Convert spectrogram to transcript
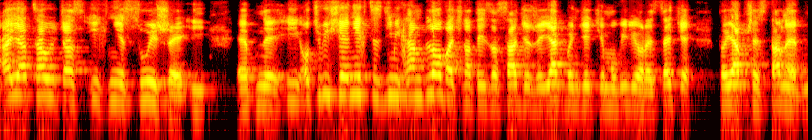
a ja cały czas ich nie słyszę i, i oczywiście ja nie chcę z nimi handlować na tej zasadzie, że jak będziecie mówili o resecie, to ja przestanę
